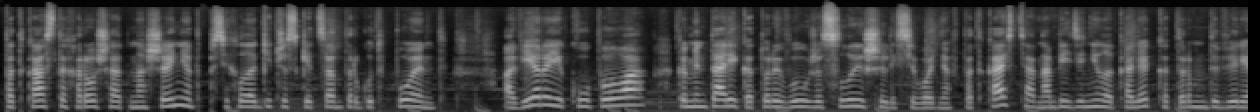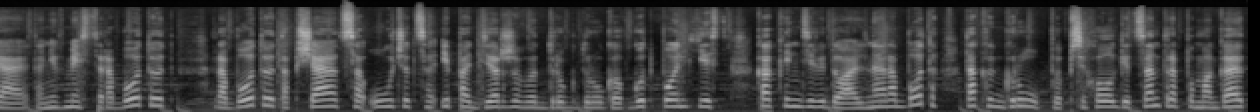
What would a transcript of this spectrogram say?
подкаста «Хорошие отношения» — это психологический центр Good Point. А Вера Якупова, комментарий, который вы уже слышали сегодня в подкасте, она объединила коллег, которым доверяет. Они вместе работают, работают, общаются, учатся и поддерживают друг друга. В Good Point есть как индивидуальная работа, так и группы. Психологи центра помогают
